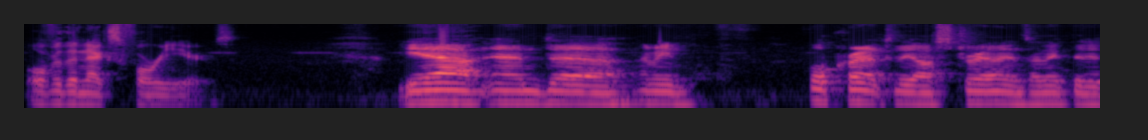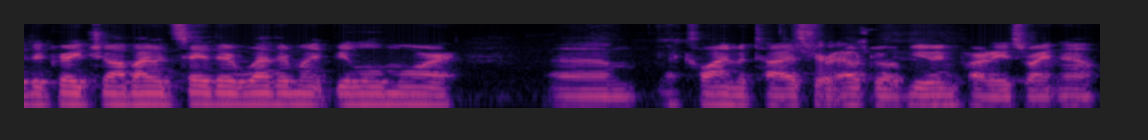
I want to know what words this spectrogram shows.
over the next four years. Yeah, and uh, I mean, full credit to the Australians. I think they did a great job. I would say their weather might be a little more um, acclimatized sure. for outdoor viewing parties right now.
